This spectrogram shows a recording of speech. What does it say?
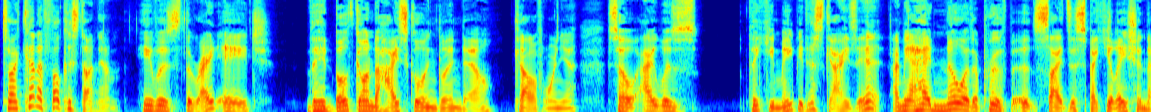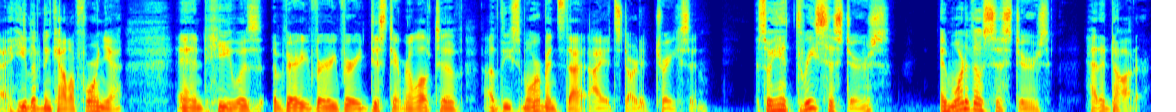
So I kind of focused on him. He was the right age. They had both gone to high school in Glendale, California. So I was thinking maybe this guy's it. I mean, I had no other proof besides the speculation that he lived in California and he was a very, very, very distant relative of these Mormons that I had started tracing. So he had three sisters, and one of those sisters had a daughter.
